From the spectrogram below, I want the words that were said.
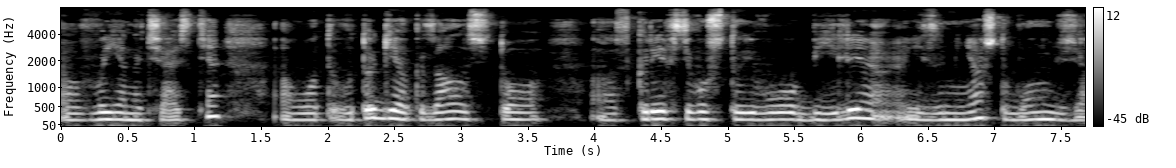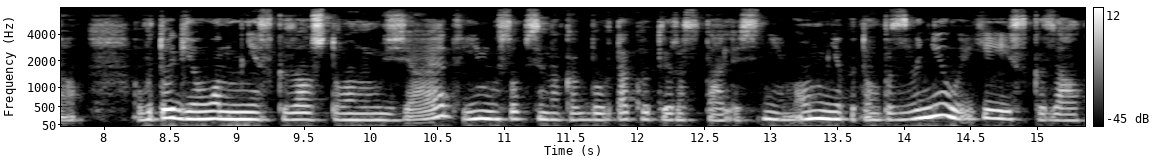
в военной части. Вот. В итоге оказалось, что, скорее всего, что его били из-за меня, чтобы он уезжал. В итоге он мне сказал, что он уезжает, и мы, собственно, как бы вот так вот и расстались с ним. Он мне потом позвонил и сказал,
